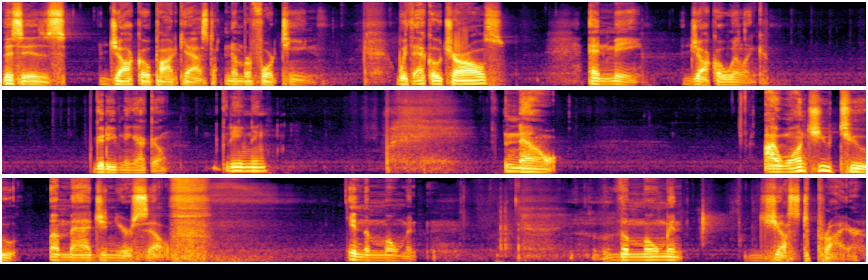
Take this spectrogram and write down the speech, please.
This is Jocko Podcast number 14 with Echo Charles and me, Jocko Willink. Good evening, Echo. Good evening. Now, I want you to imagine yourself in the moment, the moment just prior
